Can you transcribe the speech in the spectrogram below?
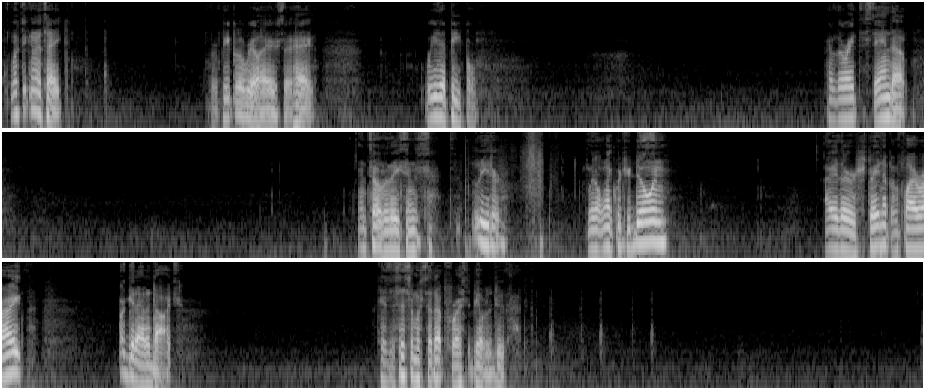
what's it going to take for people to realize that, hey, we the people have the right to stand up and tell the nation's leader, we don't like what you're doing. Either straighten up and fly right or get out of Dodge. Because the system was set up for us to be able to do that.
